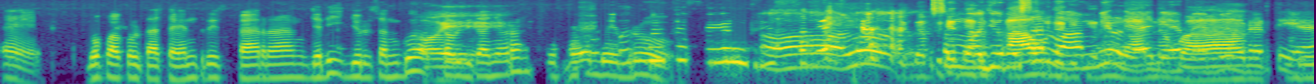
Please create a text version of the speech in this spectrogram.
Eh, gua fakultas sentris sekarang. Jadi jurusan gua Oh, kalau iya. ditanya orang FEB, Bro. Oh, lu kan semua jurusan lu dari ambil ya di FEB berarti ya.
